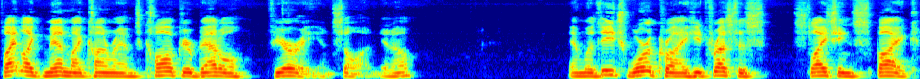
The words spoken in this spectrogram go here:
fight like men, my comrades, call up your battle fury, and so on, you know. And with each war cry, he thrust his slicing spike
